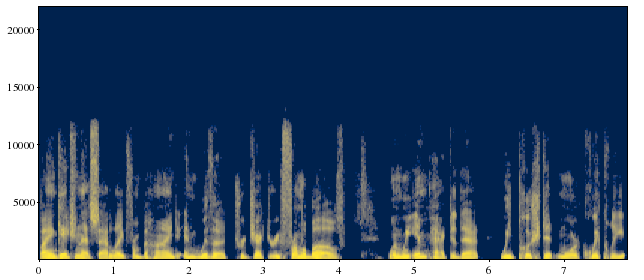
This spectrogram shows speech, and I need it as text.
By engaging that satellite from behind and with a trajectory from above, when we impacted that, we pushed it more quickly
